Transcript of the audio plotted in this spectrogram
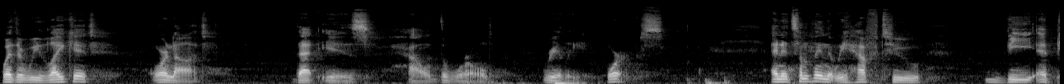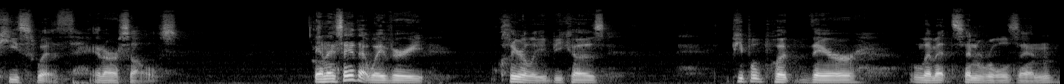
Whether we like it or not, that is how the world really works. And it's something that we have to be at peace with in ourselves. And I say that way very clearly because people put their limits and rules in,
